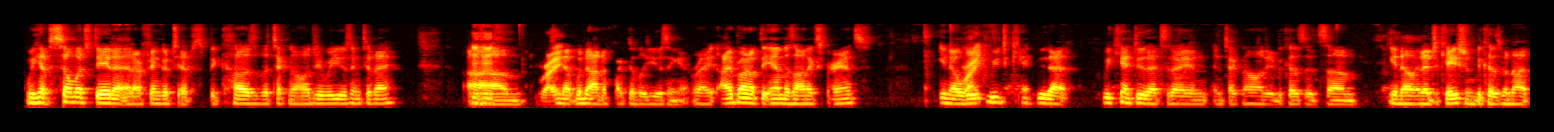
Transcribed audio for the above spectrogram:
we have so much data at our fingertips because of the technology we're using today. Mhm. Um, Right. that we're not effectively using it, right? I brought up the Amazon experience. You know, Right. we, we can't do that. We can't do that today in, in technology because it's, um, you know, in education because we're not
